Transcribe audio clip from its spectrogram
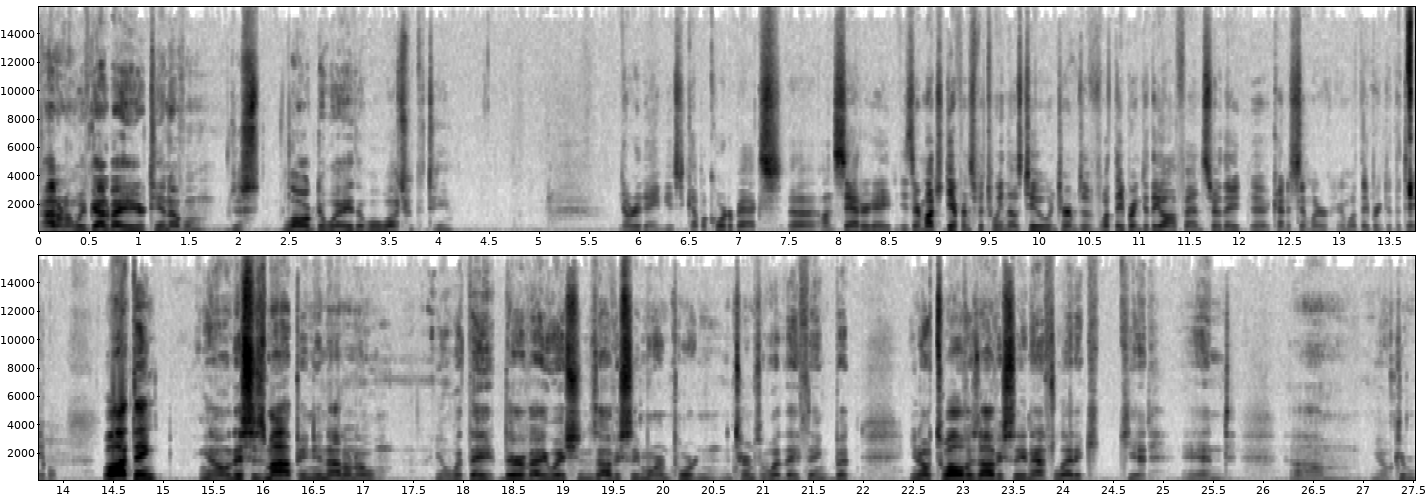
I don't know. We've got about eight or ten of them just logged away that we'll watch with the team. Notre Dame used a couple quarterbacks uh, on Saturday. Is there much difference between those two in terms of what they bring to the offense? Or are they uh, kind of similar in what they bring to the table? Well, I think you know this is my opinion. I don't know, you know, what they their evaluation is obviously more important in terms of what they think. But you know, 12 is obviously an athletic kid, and um, you know can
